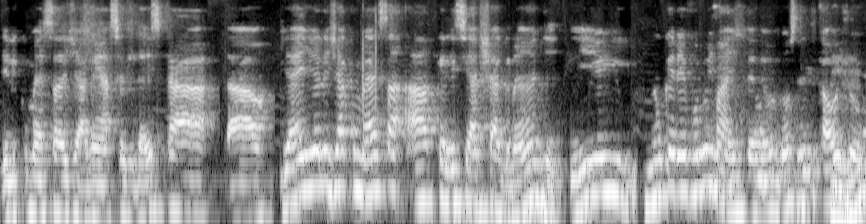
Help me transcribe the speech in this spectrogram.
ele começa já a ganhar seus 10k e tal. E aí ele já começa a querer se achar grande e não querer evoluir mais, entendeu? Não se dedicar ao jogo.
